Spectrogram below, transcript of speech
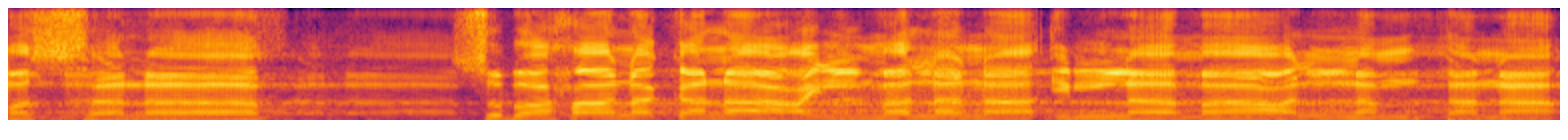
والسلام سبحانك لا علم لنا إلا ما علمتنا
